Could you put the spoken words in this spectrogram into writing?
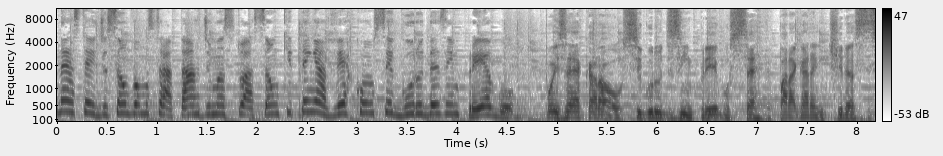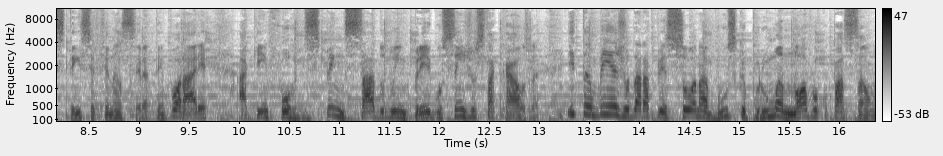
Nesta edição vamos tratar de uma situação que tem a ver com o seguro-desemprego. Pois é, Carol, seguro-desemprego serve para garantir assistência financeira temporária a quem for dispensado do emprego sem justa causa e também ajudar a pessoa na busca por uma nova ocupação.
